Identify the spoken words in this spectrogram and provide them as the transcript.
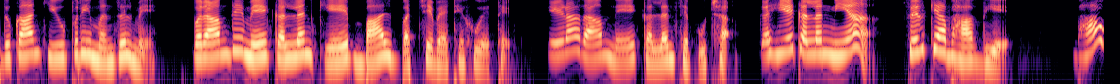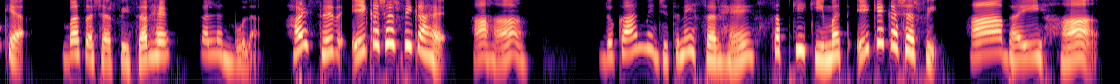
दुकान की ऊपरी मंजिल में बरामदे में कल्लन के बाल बच्चे बैठे हुए थे। टेढ़ा राम ने कल्लन से पूछा, कहिए कल्लन मिया, सिर क्या भाव दिए? भाव क्या? बस अशरफी सर है, कल्लन बोला। हर सिर, एक अशरफी का है? हाँ हाँ। दुकान में जितने सर हैं, सबकी कीमत एक एक अशरफी। हाँ भाई हाँ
